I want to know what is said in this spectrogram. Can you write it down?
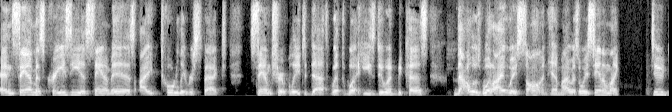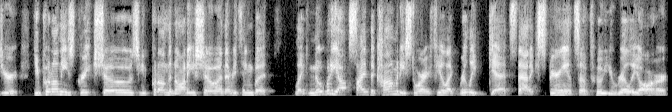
And Sam as crazy as Sam is, I totally respect Sam Tripoli to death with what he's doing because that was what I always saw in him. I was always seeing him like dude, you're you put on these great shows, you put on the naughty show and everything, but like nobody outside the comedy store, I feel like really gets that experience of who you really are.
